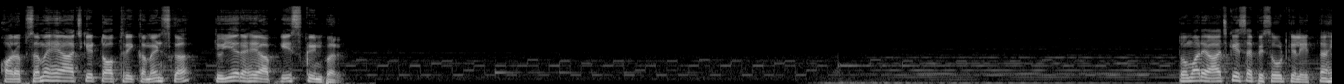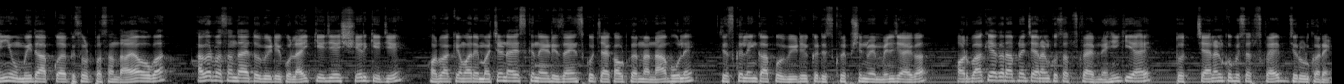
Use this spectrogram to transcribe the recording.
और अब समय है आज के टॉप थ्री कमेंट्स का, जो ये रहे आपकी स्क्रीन पर। तो हमारे आज के इस एपिसोड के लिए इतना ही। उम्मीद आपको एपिसोड पसंद आया होगा। अगर पसंद आए तो वीडियो को लाइक कीजिए, शेयर कीजिए और बाकी हमारे मर्चेंडाइज के नए डिज़ाइन को चेकआउट करना ना भूलें, जिसका लिंक आपको वीडियो के डिस्क्रिप्शन में मिल जाएगा। और बाकी अगर आपने चैनल को सब्सक्राइब नहीं किया है तो चैनल को भी सब्सक्राइब ज़रूर करें।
